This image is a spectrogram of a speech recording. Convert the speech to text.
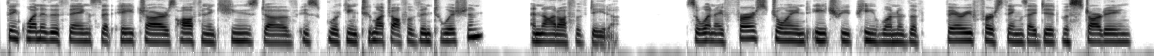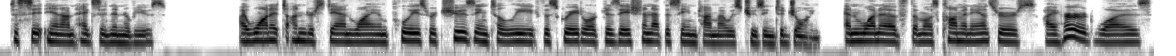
I think one of the things that HR is often accused of is working too much off of intuition and not off of data. So when I first joined HBP, one of the very first things I did was starting to sit in on exit interviews. I wanted to understand why employees were choosing to leave this great organization at the same time I was choosing to join. And one of the most common answers I heard was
